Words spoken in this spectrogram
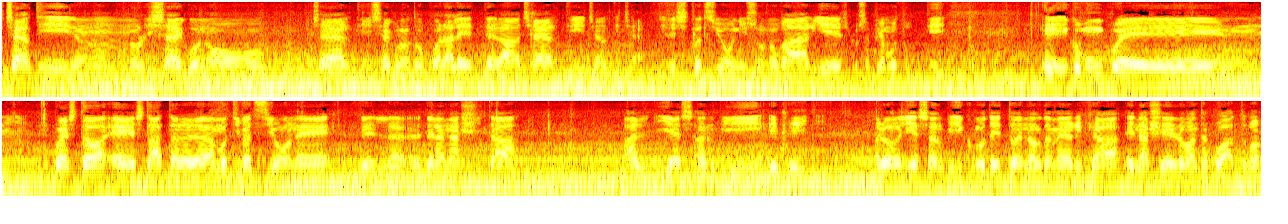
Certi non, non li seguono, certi seguono troppo alla lettera, certi, certi, certi. Le situazioni sono varie, lo sappiamo tutti. E comunque mm, questa è stata la motivazione del, della nascita al ISRB e PEGI allora, l'ISRB, come ho detto, è Nord America e nasce nel 94.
